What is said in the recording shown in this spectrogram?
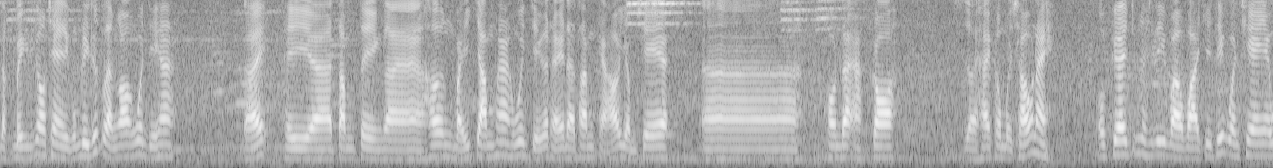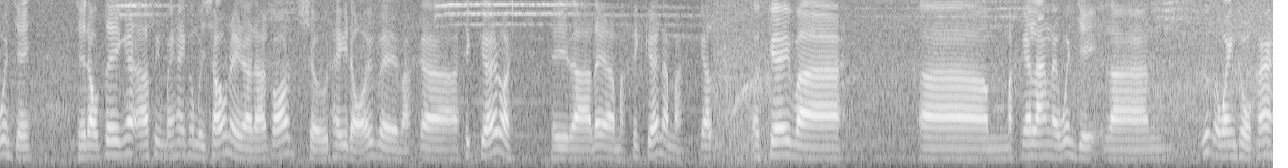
đặc biệt con xe này cũng đi rất là ngon quý anh chị ha. Đấy thì à, tầm tiền là hơn 700 ha. Quý anh chị có thể là tham khảo dòng xe à, Honda Accord đời 2016 này. Ok chúng ta sẽ đi vào vài chi tiết quanh xe nha quý anh chị. Thì đầu tiên á, ở phiên bản 2016 này là đã có sự thay đổi về mặt à, thiết kế rồi. Thì là đây là mặt thiết kế là mặt ok và à, mặt ga lăng này quý anh chị là rất là quen thuộc ha.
